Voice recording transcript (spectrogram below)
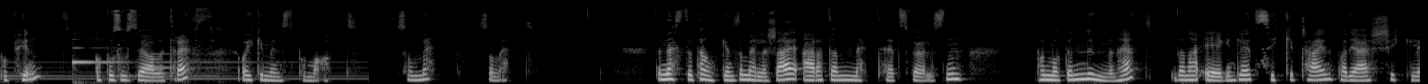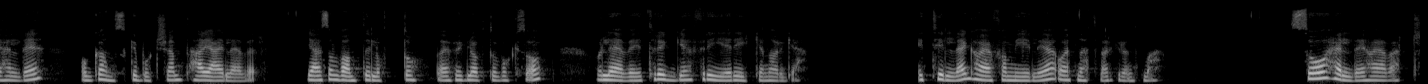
På pynt og på sosiale treff, og ikke minst på mat. Så mett, så mett. Den neste tanken som melder seg, er at den metthetsfølelsen, på en måte en nummenhet, den er egentlig et sikkert tegn på at jeg er skikkelig heldig og ganske bortskjemt her jeg lever. Jeg som vant i Lotto da jeg fikk lov til å vokse opp og leve i trygge, frie, rike Norge. I tillegg har jeg familie og et nettverk rundt meg. Så heldig har jeg vært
